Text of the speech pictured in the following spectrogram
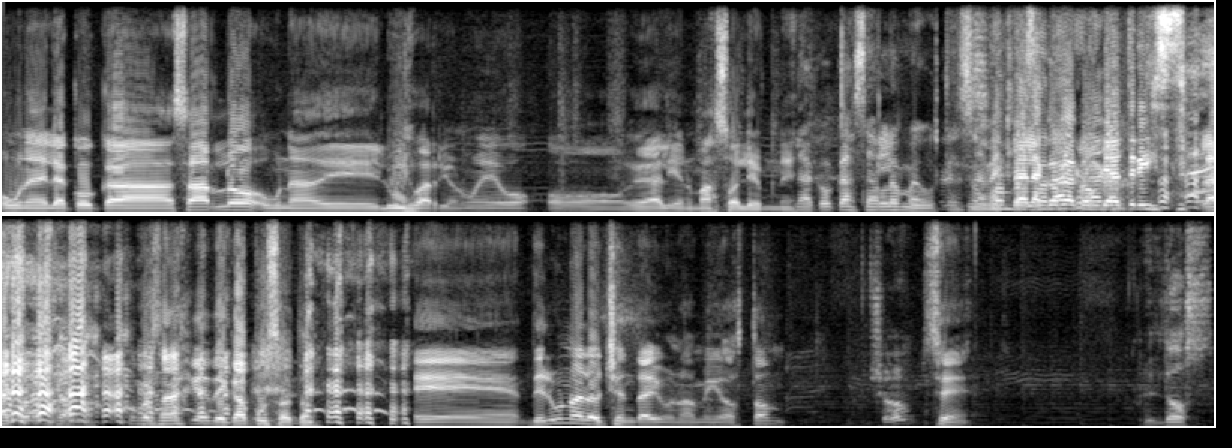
o una de la Coca Sarlo, una de Luis Barrio Nuevo, o de alguien más solemne. La coca hacerlo me gusta. Es Es una mezcla de la coca con Beatriz. La Coca Sarlo. Un personaje de Capu Soto. Eh, del 1 al 81, amigos. Tom. ¿Yo? Sí. El 2.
